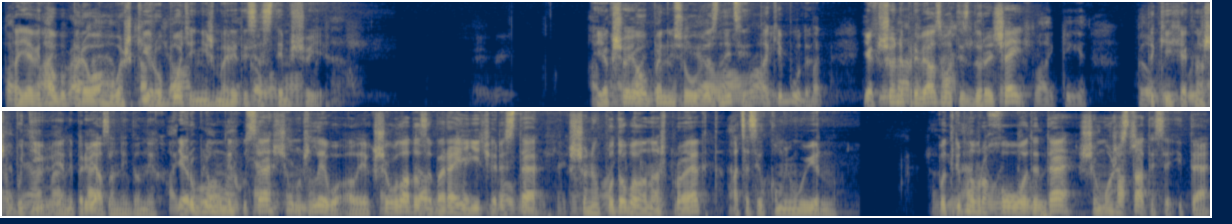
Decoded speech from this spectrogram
Та я віддав би перевагу важкій роботі, ніж миритися з тим, що є. Якщо я опинюся у в'язниці, так і буде. Якщо не прив'язуватись до речей, таких як наша будівля, я не прив'язаний до них. Я роблю у них усе, що можливо, але якщо влада забере її через те, що не вподобала наш проект, а це цілком ймовірно, потрібно враховувати те, що може статися, і те,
